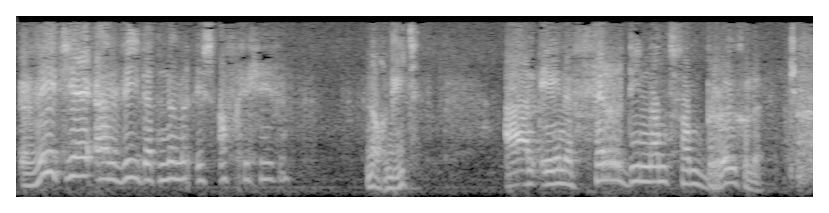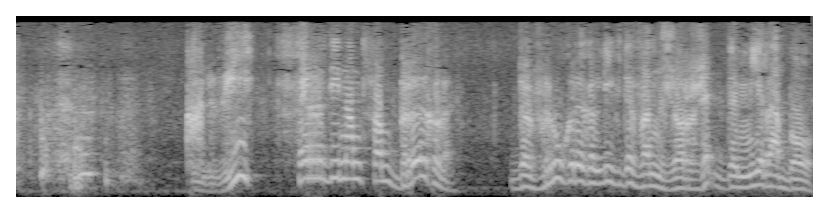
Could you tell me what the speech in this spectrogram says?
Weet jij aan wie dat nummer is afgegeven? Nog niet. Aan ene Ferdinand van Breugelen. Aan wie? Ferdinand van Breugelen. De vroegere geliefde van Georgette de Mirabeau.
